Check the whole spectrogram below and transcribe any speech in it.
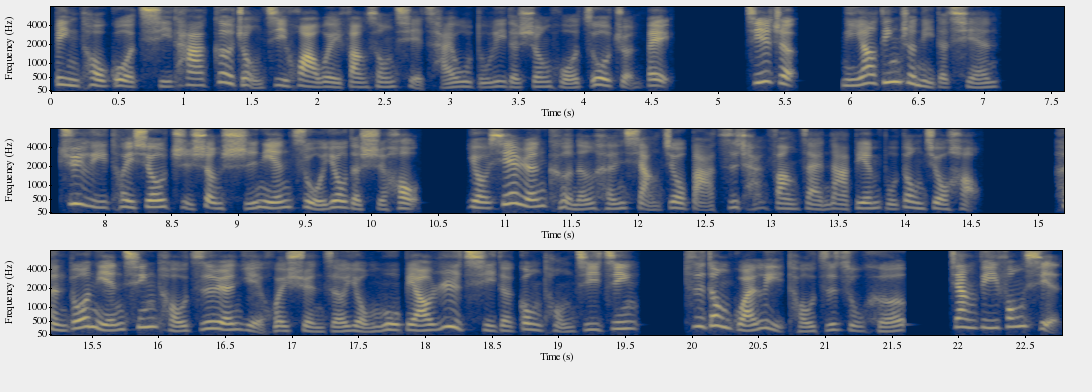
并透过其他各种计划为放松且财务独立的生活做准备。接着，你要盯着你的钱。距离退休只剩十年左右的时候，有些人可能很想就把资产放在那边不动就好。很多年轻投资人也会选择有目标日期的共同基金、自动管理投资组合，降低风险。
